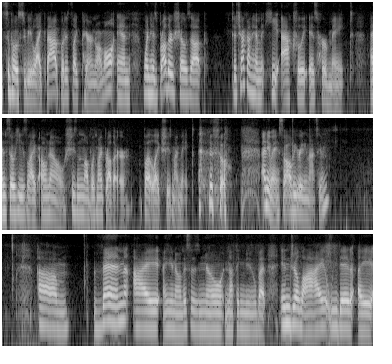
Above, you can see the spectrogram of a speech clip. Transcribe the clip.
supposed to be like that, but it's like paranormal. And when his brother shows up to check on him, he actually is her mate. And so he's like, oh no, she's in love with my brother, but like she's my mate. so anyway, so I'll be reading that soon. Um, then I, you know, this is no nothing new, but in July we did a,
